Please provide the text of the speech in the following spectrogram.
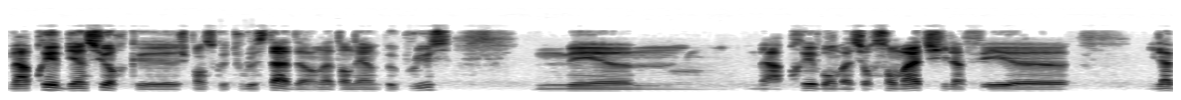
Mais après, bien sûr que je pense que tout le stade en attendait un peu plus, mais euh, mais après, bon, bah sur son match, il a fait, euh, il a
